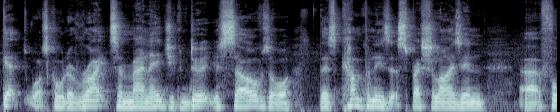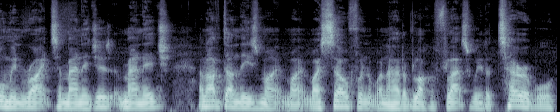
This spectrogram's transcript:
get what's called a right to manage. You can do it yourselves, or there's companies that specialize in uh, forming right to managers, manage. And I've done these my, my, myself when, when I had a block of flats. We had a terrible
